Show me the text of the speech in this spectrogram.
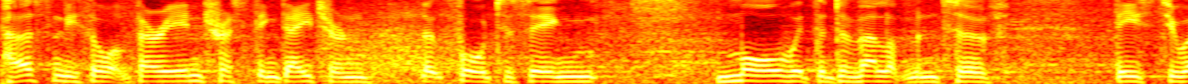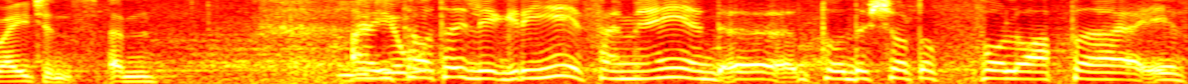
personally thought very interesting data and look forward to seeing more with the development of these two agents. Um, I totally agree, if I may, and uh, so the short of follow-up uh, is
